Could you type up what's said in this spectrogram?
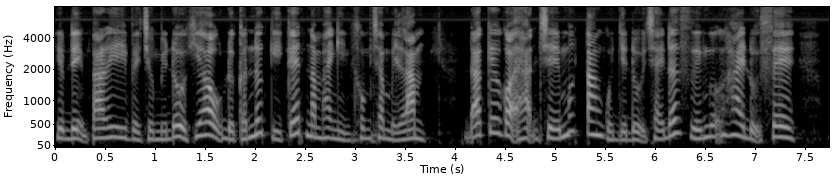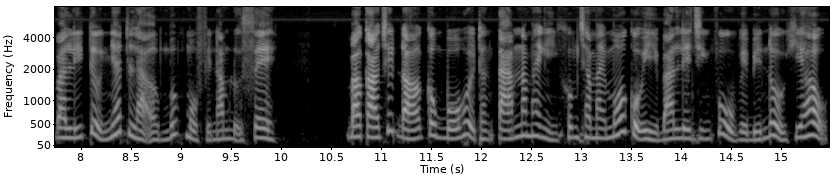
Hiệp định Paris về chống biến đổi khí hậu được các nước ký kết năm 2015 đã kêu gọi hạn chế mức tăng của nhiệt độ trái đất dưới ngưỡng 2 độ C và lý tưởng nhất là ở mức 1,5 độ C. Báo cáo trước đó công bố hồi tháng 8 năm 2021 của Ủy ban Liên Chính phủ về biến đổi khí hậu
